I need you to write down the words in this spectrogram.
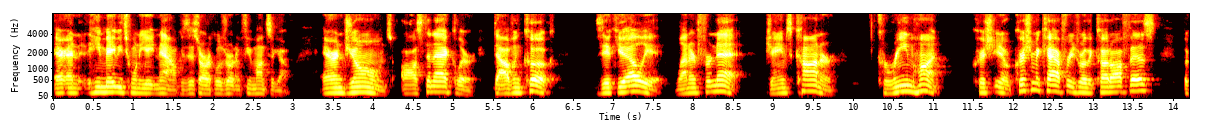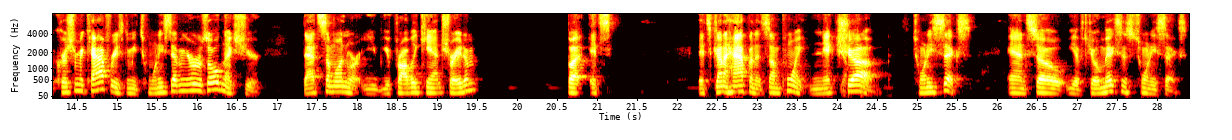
and he may be 28 now because this article was written a few months ago. Aaron Jones, Austin Ekeler, Dalvin Cook, Ezekiel Elliott, Leonard Fournette, James Conner, Kareem Hunt, Chris. You know Christian McCaffrey is where the cutoff is. But Christian McCaffrey is going to be 27 years old next year. That's someone where you, you probably can't trade him, but it's it's going to happen at some point. Nick Chubb, 26. And so you have Joe Mixon's 26.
